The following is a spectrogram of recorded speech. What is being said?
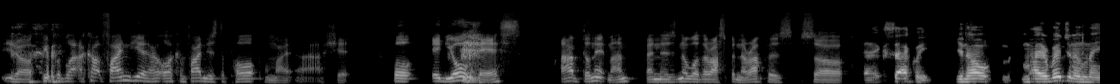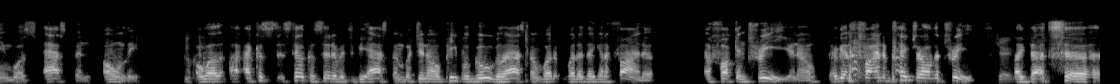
you know, people like, I can't find you. All I can find is the Pope. I'm like, ah, shit. But in your case, I've done it, man, and there's no other Aspen the Rappers. So Exactly. You know, my original name was Aspen only. okay. Oh, well, I, I could still consider it to be Aspen, but you know, people Google Aspen. What what are they gonna find? A, a fucking tree. You know, they're gonna find a picture of a tree. True. Like that's uh,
